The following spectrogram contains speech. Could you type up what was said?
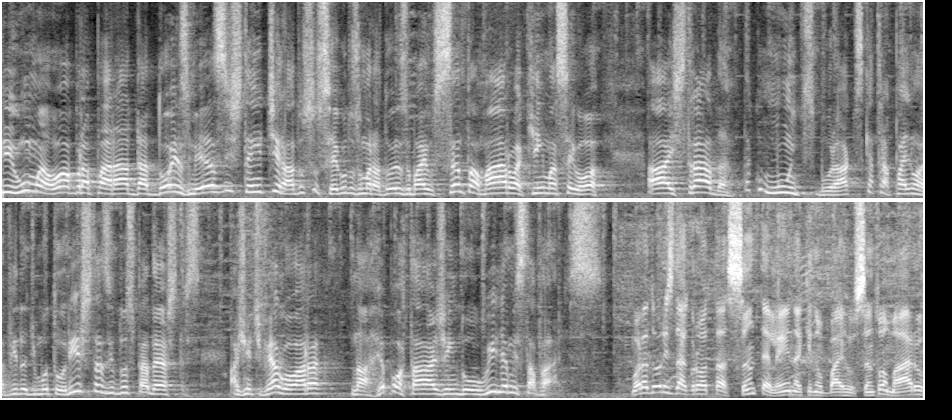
E uma obra parada há dois meses tem tirado o sossego dos moradores do bairro Santo Amaro, aqui em Maceió. A estrada está com muitos buracos que atrapalham a vida de motoristas e dos pedestres. A gente vê agora na reportagem do William Tavares. Moradores da Grota Santa Helena, aqui no bairro Santo Amaro,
